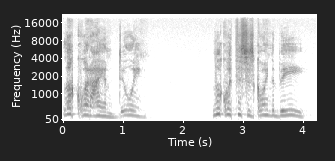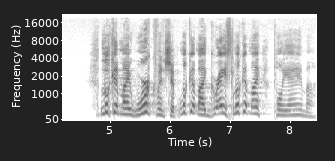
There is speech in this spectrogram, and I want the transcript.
Look what I am doing. Look what this is going to be. Look at my workmanship. Look at my grace. Look at my poema.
